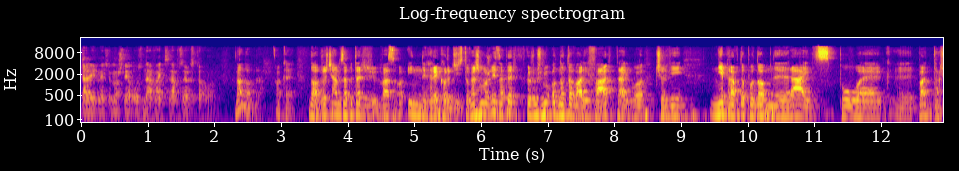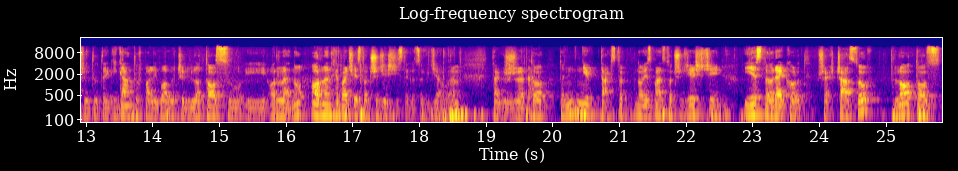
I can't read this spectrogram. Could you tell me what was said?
dalej będzie można ją uznawać za wzrostową. No dobra, okej. Dobrze, chciałem zapytać Was o innych rekordzistów. Znaczy może nie zapytać, tylko żebyśmy odnotowali fakt, tak? Bo, czyli nieprawdopodobny rajd spółek y, naszych tutaj gigantów paliwowych, czyli Lotosu i Orlenu. Orlen chyba dzisiaj jest 130 z tego co widziałem. Także Tak. to, to nie, tak, sto, no jest pan 130 i jest to rekord wszechczasów. Lotos,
